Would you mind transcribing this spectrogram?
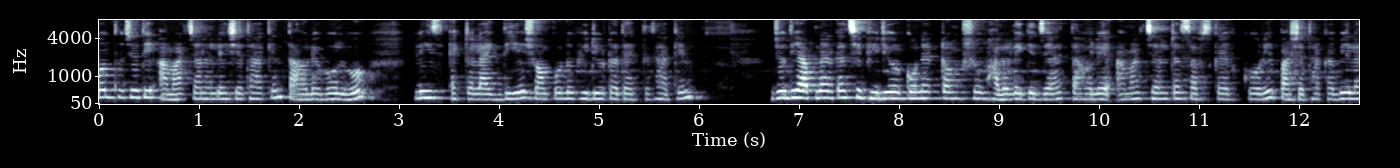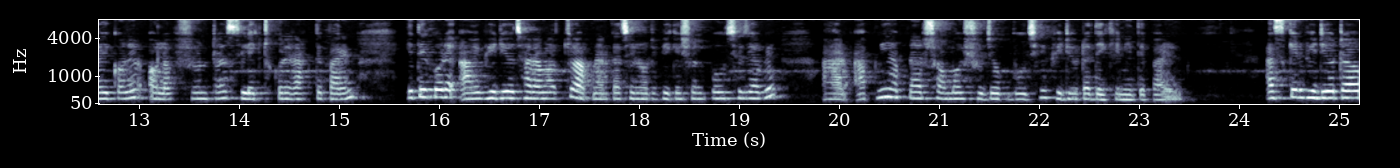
বন্ধু যদি আমার চ্যানেলে এসে থাকেন, তাহলে বলব, প্লিজ একটা লাইক দিয়ে সম্পূর্ণ ভিডিওটা দেখতে থাকেন। যদি আপনার কাছে ভিডিওর কোনো একটা অংশ ভালো লেগে যায়, তাহলে আমার চ্যানেলটা সাবস্ক্রাইব করে পাশে থাকা বেল আইকনের অল অপশনটা সিলেক্ট করে রাখতে পারেন। এতে করে আমি ভিডিও ছাড়া মাত্র আপনার কাছে নোটিফিকেশন পৌঁছে যাবে আর আপনি আপনার সময় সুযোগ বুঝে ভিডিওটা দেখে নিতে পারেন। আজকের ভিডিওটাও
